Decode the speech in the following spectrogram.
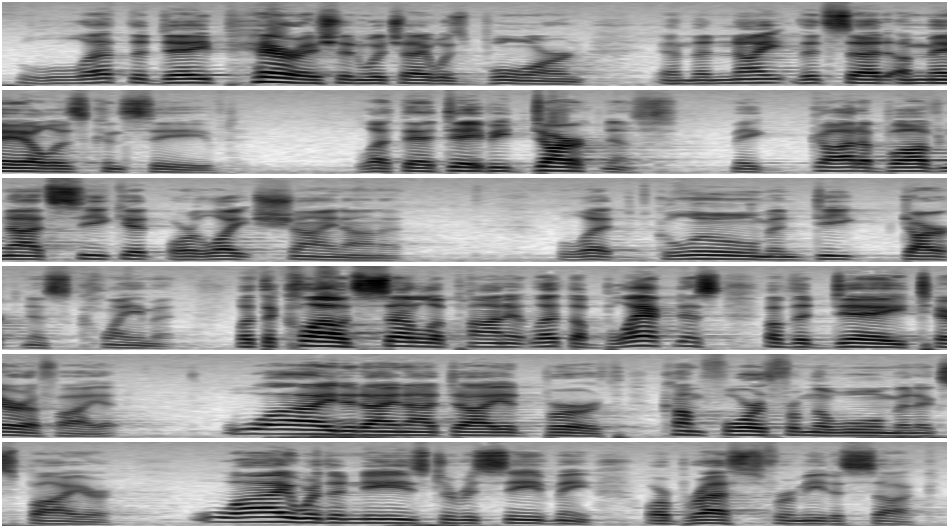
Let the day perish in which I was born, and the night that said, A male is conceived. Let that day be darkness. May God above not seek it, or light shine on it. Let gloom and deep darkness claim it. Let the clouds settle upon it. Let the blackness of the day terrify it. Why did I not die at birth, come forth from the womb and expire? Why were the knees to receive me, or breasts for me to suck?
